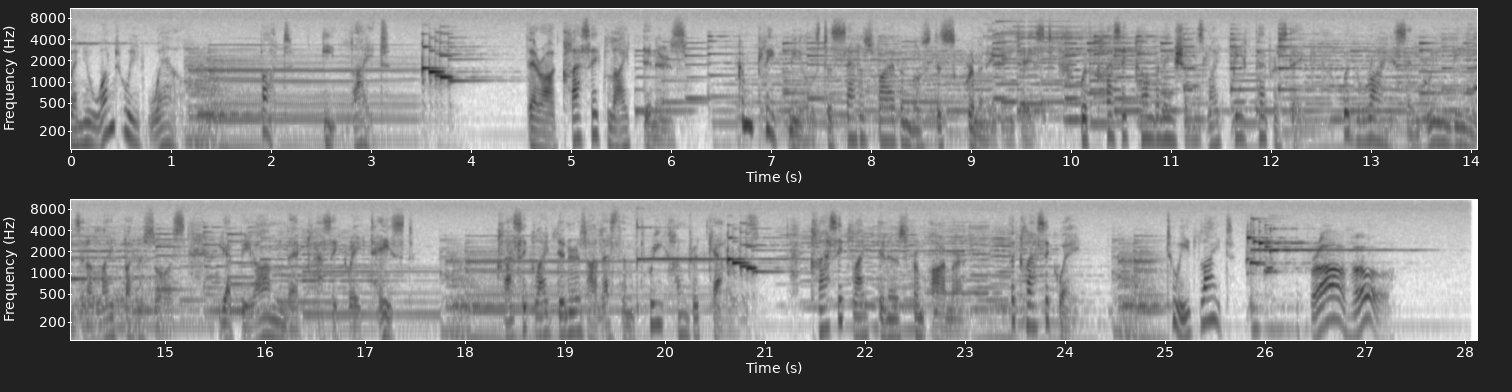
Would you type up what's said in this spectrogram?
when you want to eat well, but eat light. There are Classic Lite dinners. Complete meals to satisfy the most discriminating taste with classic combinations like beef pepper steak with rice and green beans in a light butter sauce, yet beyond their classic great taste. Classic Lite dinners are less than 300 calories. Classic Lite dinners from Armour, the classic way to eat light. Bravo!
